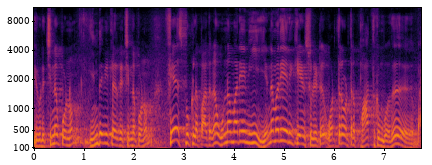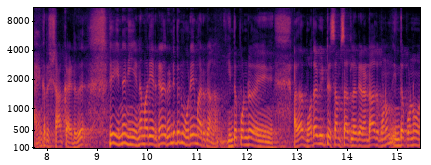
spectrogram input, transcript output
இவருடைய சின்ன பொண்ணும் இந்த வீட்டில் இருக்க சின்ன பொண்ணும் ஃபேஸ்புக்கில் பார்த்துருக்கேன். உன்ன மாதிரியே நீ என்ன மாதிரியே இருக்கியேன்னு சொல்லிட்டு ஒருத்தர் ஒருத்தர் பார்த்துக்கும் போது பயங்கர ஷாக் ஆகிடுது ஏய் என்ன நீ என்ன மாதிரியே இருக்கேன்னு? ரெண்டு பேரும் ஒரே மாதிரி இருக்காங்க. இந்த பொண்ணு அதாவது மொதல் வீட்டு சம்சாரத்தில் இருக்க ரெண்டாவது பொண்ணும் இந்த பொண்ணும்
